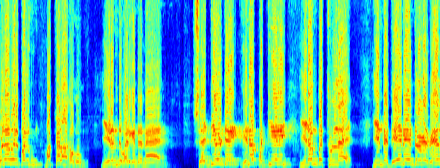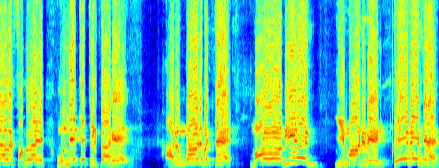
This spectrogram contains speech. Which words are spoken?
உழவர் பெரும் மக்களாகவும் இருந்து வருகின்றன. ஷெட்யூல்டு இனப்பட்டியலில் இடம்பெற்றுள்ள இந்த தேவேந்திரர்கள் வேளாளர் சமுதாய முன்னேற்றத்திற்காக அரும்பாடுபட்ட மாவீரன் இமானுவேல் தேவேந்திரர்.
